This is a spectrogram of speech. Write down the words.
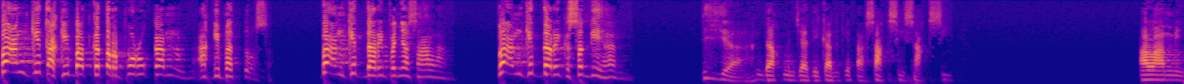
Bangkit akibat keterpurukan, akibat dosa. Bangkit dari penyesalan. Bangkit dari kesedihan. Dia hendak menjadikan kita saksi-saksi. Alami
